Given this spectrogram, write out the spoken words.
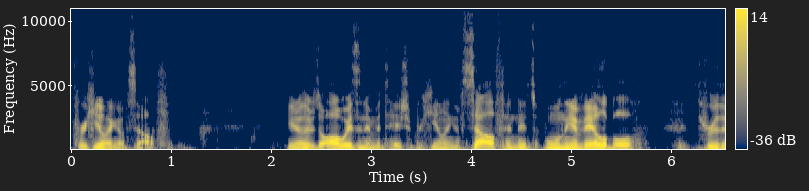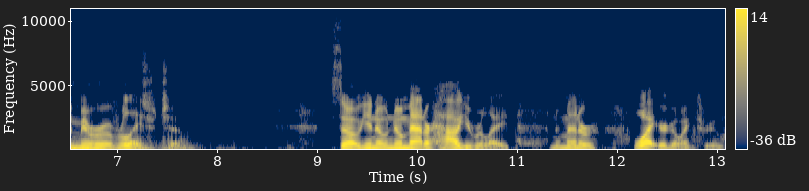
for healing of self. You know, there's always an invitation for healing of self, and it's only available through the mirror of relationship. So, you know, no matter how you relate, no matter what you're going through,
